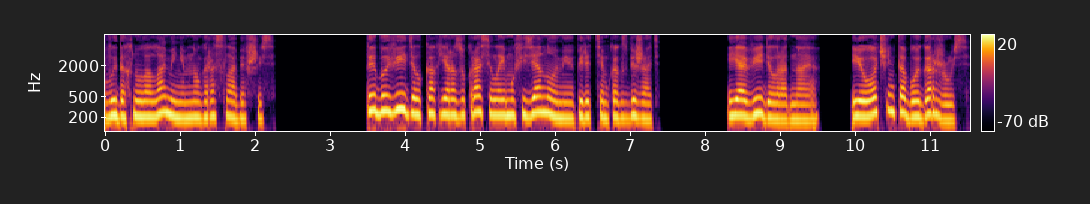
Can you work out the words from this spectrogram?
Выдохнула Лами, немного расслабившись. «Ты бы видел, как я разукрасила ему физиономию перед тем, как сбежать». «Я видел, родная, и очень тобой горжусь».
